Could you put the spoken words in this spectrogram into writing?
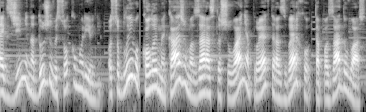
XGMI на дуже високому рівні, особливо коли ми кажемо за розташування проєктора зверху та позаду вас.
